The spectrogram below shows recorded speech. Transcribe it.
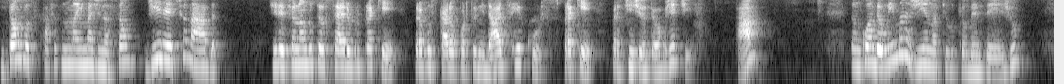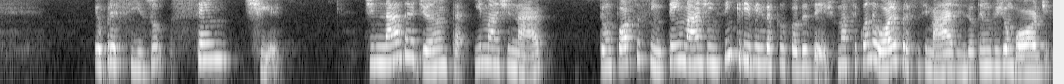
Então você está fazendo uma imaginação direcionada, direcionando o teu cérebro para quê? Para buscar oportunidades, recursos. Para quê? Para atingir o teu objetivo, tá? Então, quando eu imagino aquilo que eu desejo, eu preciso sentir. De nada adianta imaginar então, eu posso, sim, ter imagens incríveis daquilo que eu desejo, mas se quando eu olho para essas imagens, eu tenho um vision board,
